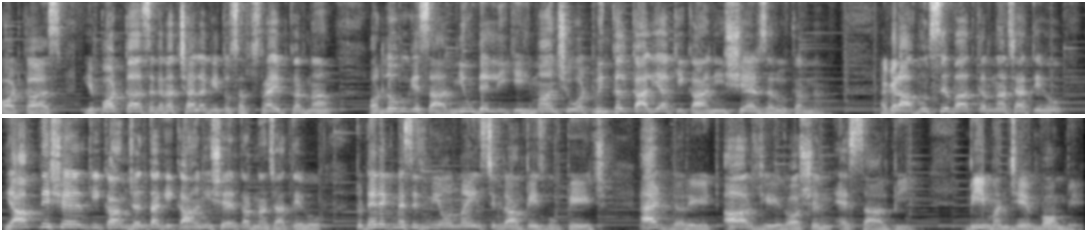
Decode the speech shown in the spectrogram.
podcast ये पॉडकास्ट अगर अच्छा लगे तो सब्सक्राइब करना और लोगों के साथ न्यू दिल्ली की हिमांशु और ट्विंकल कालिया की कहानी शेयर ज़रूर करना। अगर आप मुझसे बात करना चाहते हो, या अपने शहर की काम, जनता की कहानी शेयर करना चाहते हो तो direct message me on my Instagram Facebook page at the rate R J Roshan S R B B means Bombay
